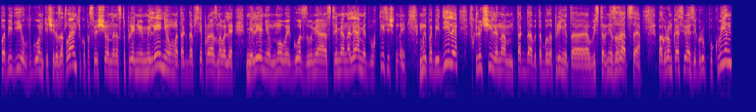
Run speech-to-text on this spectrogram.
победил в гонке через Атлантику, посвященной наступлению миллениума. Тогда все праздновали миллениум, Новый год с двумя, с тремя нолями, 2000 Мы победили, включили нам, тогда это было принято, э, вестернизация по громкой связи группу Queen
